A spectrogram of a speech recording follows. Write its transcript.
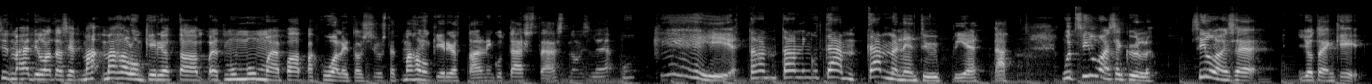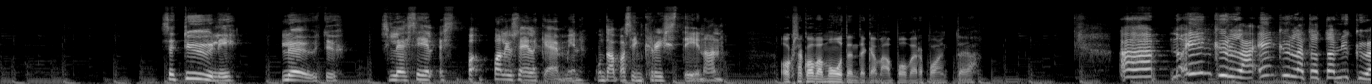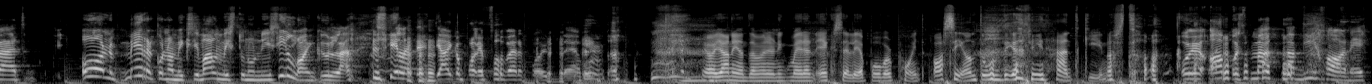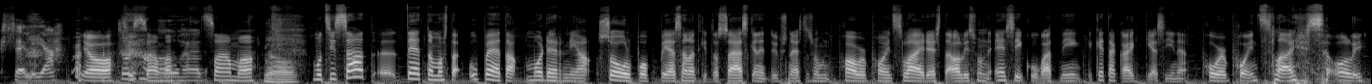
sitten mä heti latasin, että mä, mä haluan kirjoittaa, että mun mumma ja paappa kuoli tossa just, että mä haluan kirjoittaa niinku tästä ja sitten oli silleen, okei, että tää on, tää on niinku täm, tämmönen tyyppi, että mut silloin se kyllä, silloin se jotenkin, se tyyli löytyi sille sel- pa- paljon selkeämmin, kun tapasin Kristiinan. Onko sä kova muuten tekemään PowerPointteja? Ää, no en kyllä, en kyllä tota nykyään, että on merkonomiksi valmistunut, niin silloin kyllä siellä tehtiin aika paljon PowerPointteja, mutta Joo, Jani on tämmöinen niin meidän Excel- ja PowerPoint-asiantuntija, niin hän kiinnostaa. oi apus, mä, mä vihaan Exceliä. Joo, Se siis sama. kauheata. sama. Joo. Mutta siis sä oot, teet tuommoista upeata modernia soul-poppia ja sanotkin tuossa äsken, että yksi näistä sun PowerPoint-slideista oli sun esikuvat, niin ketä kaikkia siinä PowerPoint-slideissa oli?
